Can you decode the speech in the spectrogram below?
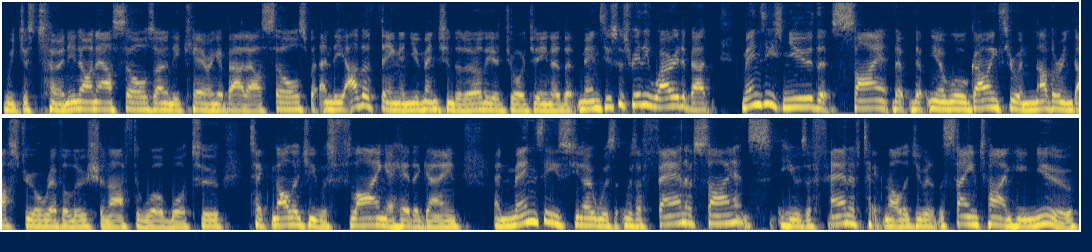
We just turn in on ourselves, only caring about ourselves. But and the other thing, and you mentioned it earlier, Georgina, that Menzies was really worried about. Menzies knew that science that, that you know we were going through another industrial revolution after World War II. Technology was flying ahead again, and Menzies, you know, was was a fan of science. He was a fan of technology, but at the same time, he knew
